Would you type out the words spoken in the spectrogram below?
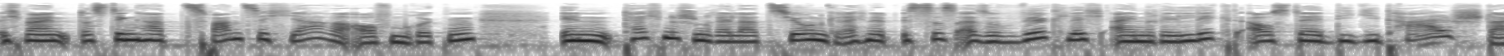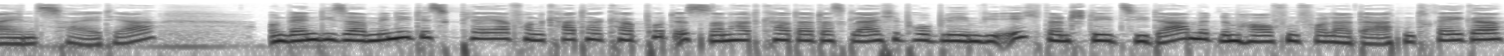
Ich meine, das Ding hat 20 Jahre auf dem Rücken. In technischen Relationen gerechnet ist es also wirklich ein Relikt aus der Digitalsteinzeit, ja? Und wenn dieser Minidisc-Player von Kata kaputt ist, dann hat Kata das gleiche Problem wie ich. Dann steht sie da mit einem Haufen voller Datenträger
